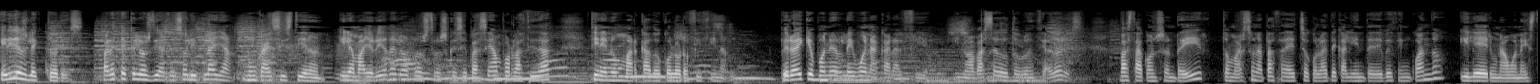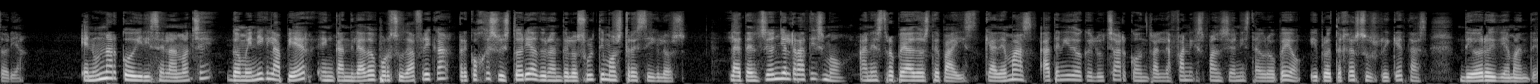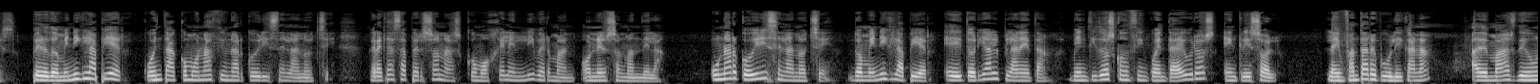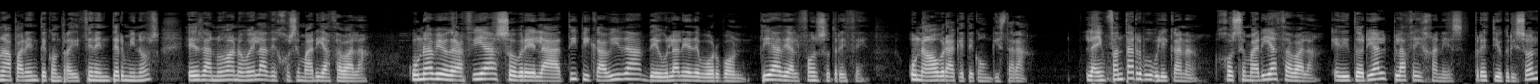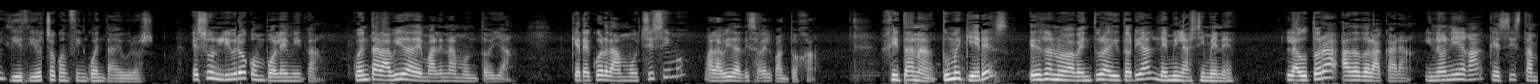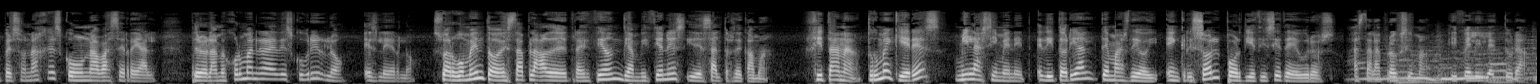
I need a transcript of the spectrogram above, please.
Queridos lectores, parece que los días de sol y playa nunca existieron y la mayoría de los rostros que se pasean por la ciudad tienen un marcado color oficina. Pero hay que ponerle buena cara al frío y no a base de autobronceadores. Basta con sonreír, tomarse una taza de chocolate caliente de vez en cuando y leer una buena historia. En un arco iris en la noche, Dominique Lapierre, encandilado por Sudáfrica, recoge su historia durante los últimos tres siglos. La tensión y el racismo han estropeado este país, que además ha tenido que luchar contra el afán expansionista europeo y proteger sus riquezas de oro y diamantes. Pero Dominique Lapierre cuenta cómo nace un arco iris en la noche, gracias a personas como Helen Lieberman o Nelson Mandela. Un arco iris en la noche. Dominique Lapierre, editorial Planeta, 22,50 euros en Crisol. La infanta republicana, además de una aparente contradicción en términos, es la nueva novela de José María Zabala. Una biografía sobre la típica vida de Eulalia de Borbón, tía de Alfonso XIII. Una obra que te conquistará. La infanta republicana, José María Zabala, editorial Plaza y Janés, precio Crisol, 18,50 euros. Es un libro con polémica. Cuenta la vida de Malena Montoya que recuerda muchísimo a la vida de Isabel Pantoja. Gitana, ¿tú me quieres? Es la nueva aventura editorial de Mila Jiménez. La autora ha dado la cara y no niega que existan personajes con una base real, pero la mejor manera de descubrirlo es leerlo. Su argumento está plagado de traición, de ambiciones y de saltos de cama. Gitana, ¿tú me quieres? Mila Jiménez, editorial Temas de hoy, en Crisol por 17 euros. Hasta la próxima y feliz lectura.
